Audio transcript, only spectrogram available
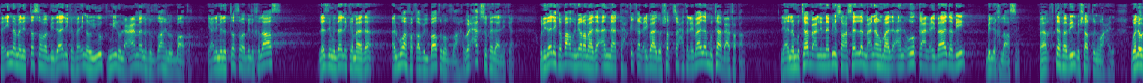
فإن من اتصف بذلك فإنه يكمل العمل في الظاهر والباطن. يعني من اتصف بالإخلاص لازم من ذلك ماذا؟ الموافقة في الباطن والظاهر. والعكس كذلك. ولذلك بعضهم يرى ماذا؟ أن تحقيق العبادة وشرط صحة العبادة المتابعة فقط. لأن المتابعة للنبي صلى الله عليه وسلم معناه ماذا؟ أن أوقع العبادة بالإخلاص. فاكتفى به بشرط واحد. ولو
